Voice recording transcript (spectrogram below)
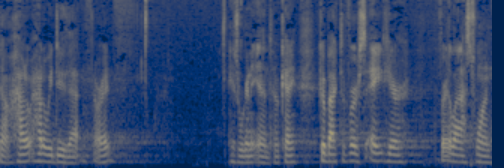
Now, how do, how do we do that? All right? Here's where we're going to end, okay? Go back to verse 8 here, very last one.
